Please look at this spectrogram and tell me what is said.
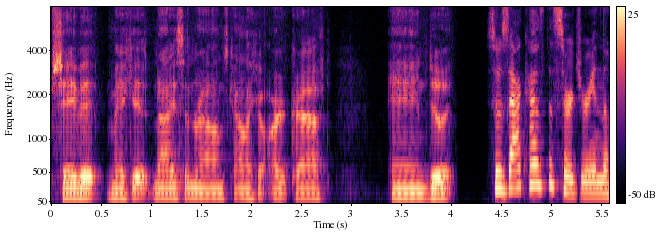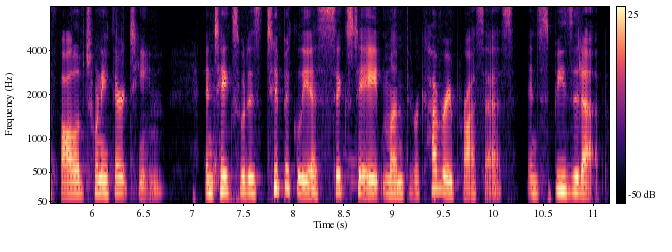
shave it, make it nice and round. It's kind of like an art craft, and do it. So Zach has the surgery in the fall of 2013 and takes what is typically a six to eight month recovery process and speeds it up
